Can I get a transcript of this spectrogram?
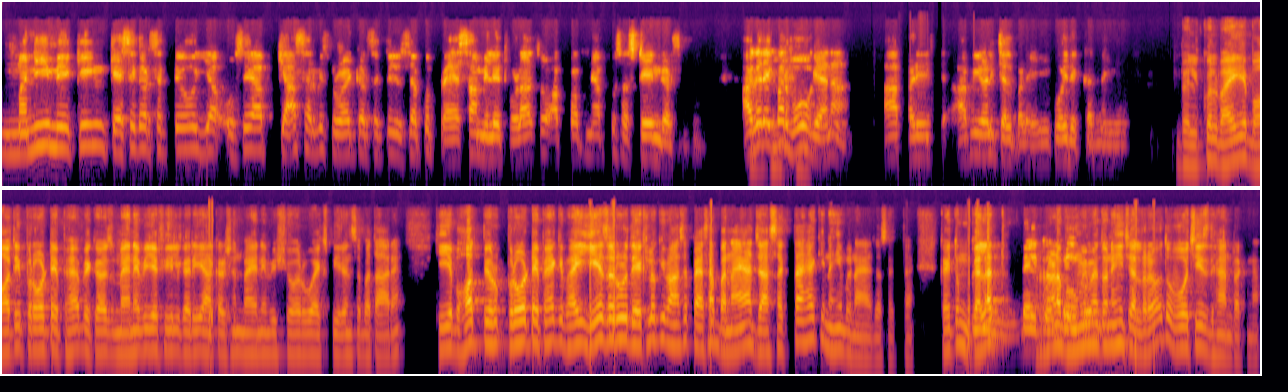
मनी मेकिंग कैसे कर सकते हो या उसे आप क्या सर्विस प्रोवाइड कर सकते हो जिससे आपको पैसा मिले थोड़ा तो आपको अपने आप को सस्टेन कर सकते अगर एक बार वो हो गया ना आप गाड़ी आपकी गाड़ी चल पड़ेगी कोई दिक्कत नहीं है। बिल्कुल भाई ये बहुत ही प्रो टिप है बिकॉज़ मैंने भी ये फील करी आकर्षण भाई ने भी श्योर वो एक्सपीरियंस से बता रहे हैं कि ये बहुत प्रो टिप है कि भाई ये ज़रूर देख लो कि वहाँ से पैसा बनाया जा सकता है कि नहीं बनाया जा सकता है। कहीं तुम गलत हम्म, भूमि में तो नहीं चल रहे हो तो वो चीज़ ध्यान रखना।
